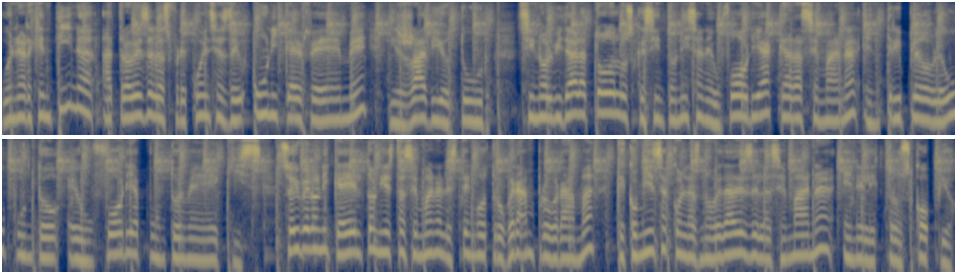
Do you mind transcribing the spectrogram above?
o en Argentina a través de las frecuencias de Única FM y Radio Tour, sin olvidar a todos los que sintonizan Euforia cada semana en www.euforia.mx. Soy Verónica Elton y esta semana les tengo otro gran programa que comienza con las novedades de la semana en Electroscopio.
